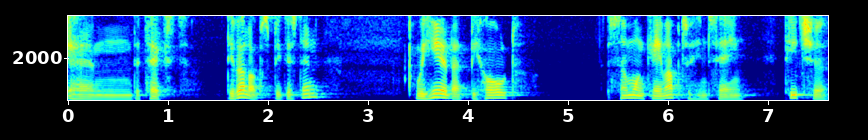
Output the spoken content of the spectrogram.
um, the text develops, because then we hear that, behold, someone came up to him saying, Teacher,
